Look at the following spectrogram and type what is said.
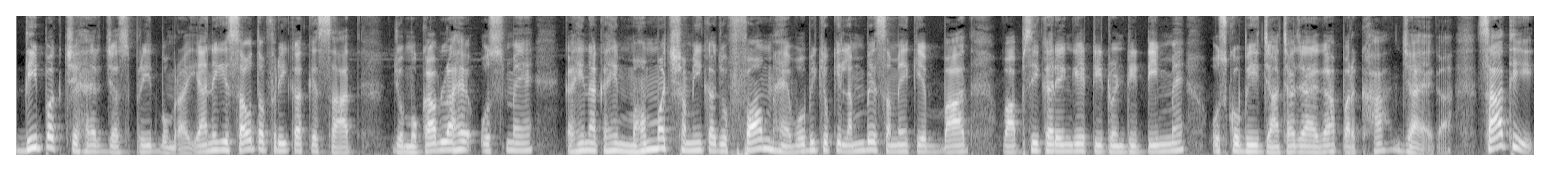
दीपक चहर जसप्रीत बुमराह, यानी कि साउथ अफ्रीका के साथ जो मुकाबला है, उसमें कहीं ना कहीं मोहम्मद शमी का जो फॉर्म है, वो भी क्योंकि लंबे समय के बाद वापसी करेंगे टी ट्वेंटी टीम में, उसको भी जांचा जाएगा, परखा जाएगा। साथ ही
